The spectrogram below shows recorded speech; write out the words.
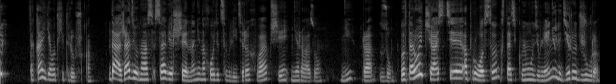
Такая я вот хитрюшка. Да, Жади у нас совершенно не находится в лидерах вообще ни разу. Ни разу. Во второй части опроса, кстати, к моему удивлению, лидирует Жура,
